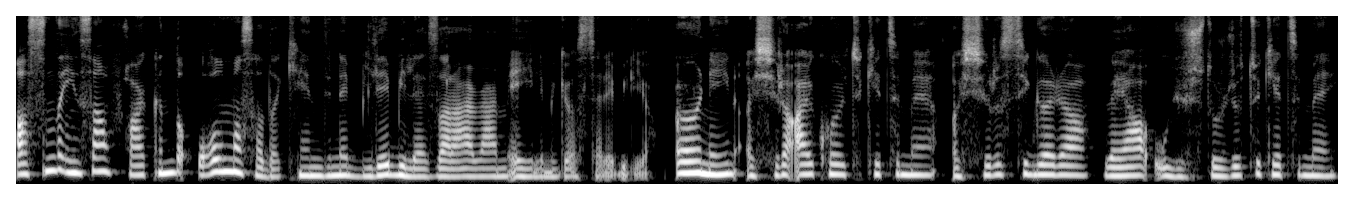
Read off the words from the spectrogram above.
Aslında insan farkında olmasa da kendine bile bile zarar verme eğilimi gösterebiliyor. Örneğin aşırı alkol tüketimi, aşırı sigara veya uyuşturucu tüketimi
